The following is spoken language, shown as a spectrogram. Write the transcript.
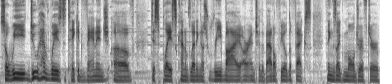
So we do have ways to take advantage of displace, kind of letting us rebuy our enter the battlefield effects, things like Mulldrifter,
